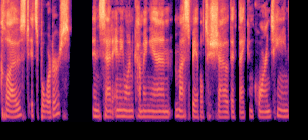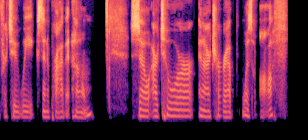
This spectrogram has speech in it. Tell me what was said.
closed its borders and said anyone coming in must be able to show that they can quarantine for two weeks in a private home so our tour and our trip was off.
